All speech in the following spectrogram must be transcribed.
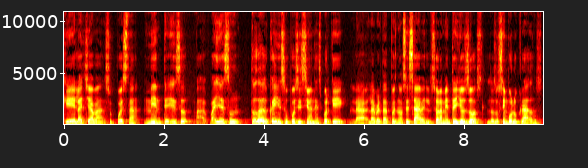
que la chava supuestamente, eso, ah, vaya, es un, todo hay en suposiciones porque la, la verdad pues no se sabe, solamente ellos dos, los dos involucrados,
